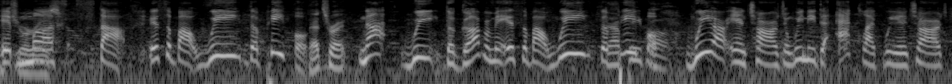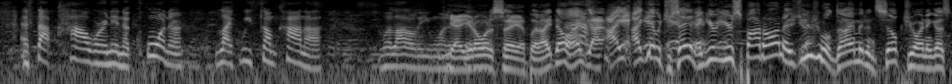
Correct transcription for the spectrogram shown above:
It sure must is. stop. It's about we, the people. That's right. Not we, the government. It's about we, the, The people. people. We are in charge, and we need to act like we in charge and stop cowering in a corner like we some kind of Well, I don't even want to. Yeah, you don't want to say it, but I know I, I, I get what you're saying, and you're, you're spot on as usual. Diamond and Silk joining us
